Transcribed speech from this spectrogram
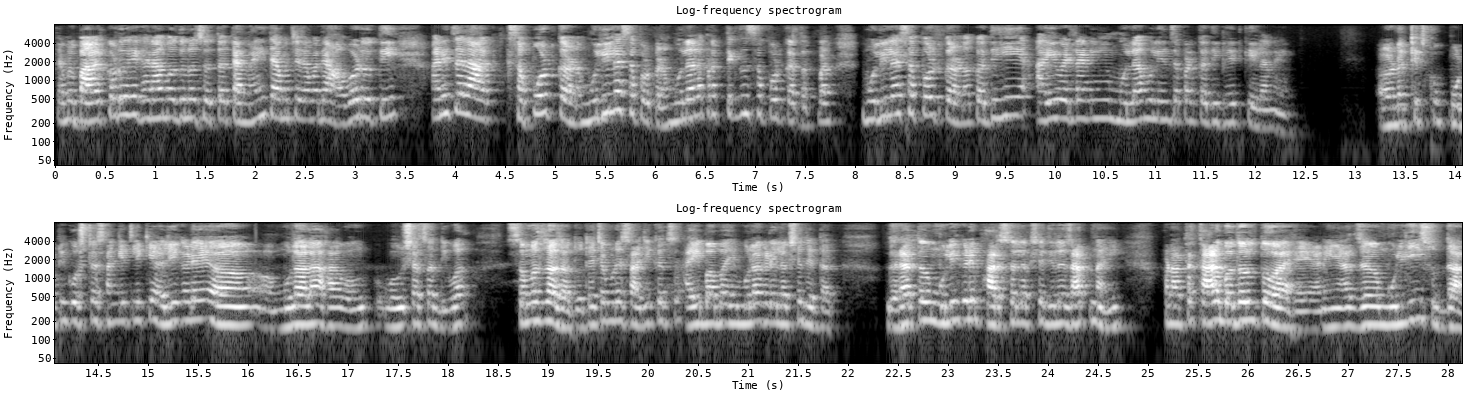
त्यामुळे बाळकडू हे घरामधूनच होतं. त्यांनाही त्याच्यामध्ये आवड होती. आणि चला सपोर्ट करणं मुलीला सपोर्ट करणं. मुलाला प्रत्येकजण सपोर्ट करतात पण मुलीला सपोर्ट करणं कधीही आई वडिलांनी मुला मुलींचा पण कधी भेद केला नाही. नक्कीच खूप मोठी गोष्ट सांगितली की अलीकडे मुलाला हा वंशाचा दिवा समजला जातो. त्याच्यामुळे साहजिकच आई बाबा हे मुलाकडे लक्ष देतात. घरात मुलीकडे फारसं लक्ष दिलं जात नाही. पण आता काळ बदलतो आहे आणि आज मुली सुद्धा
